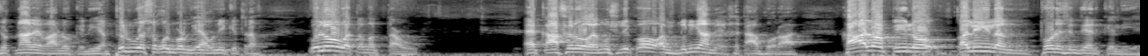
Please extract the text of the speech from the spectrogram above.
جٹنانے والوں کے لیے۔ پھر وہ سکول مڑ گیا انہی کی طرف۔ کلو و تمتعو اے کافرو، اے مشرکو، اب دنیا میں خطاب ہو رہا ہے۔ کھا لو پی لو قلیلاً تھوڑے سی دیر کے لیے۔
